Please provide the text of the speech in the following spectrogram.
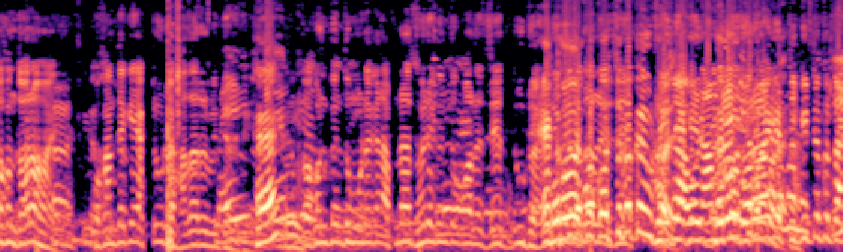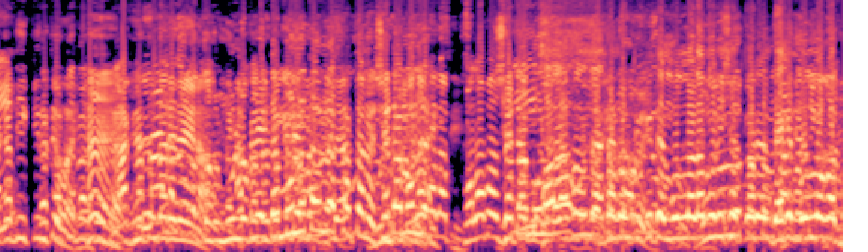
যখন ধরা হয়। ওখান থেকে একটা উঠে হাজারের ভিতরে হ্যাঁ তখন কিন্তু মনে করেন আপনারা ধরে কিন্তু বলে যে দুটো কর্তৃপক্ষই উঠায়। টিকিটটা তো টাকা দিয়ে কিনতে হয়। টাকা তো তারে দেয় না। তখন মূল্য কত? এটা মূল্য তো উল্লেখ করতে হবে সেটা মূল্য। ফলাফল সেটা মূল্য টিকিটের মূল্যটা পরিশোধ করেন দেখেন মূল্য কত?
